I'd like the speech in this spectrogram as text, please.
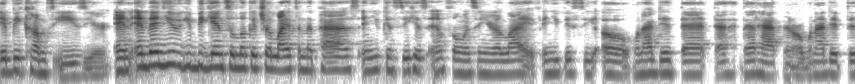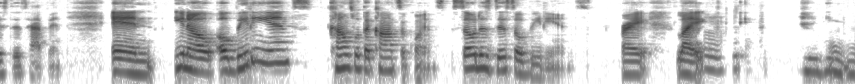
it becomes easier. And and then you you begin to look at your life in the past and you can see his influence in your life and you can see oh when i did that that that happened or when i did this this happened. And you know obedience comes with a consequence. So does disobedience right? Like mm-hmm.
